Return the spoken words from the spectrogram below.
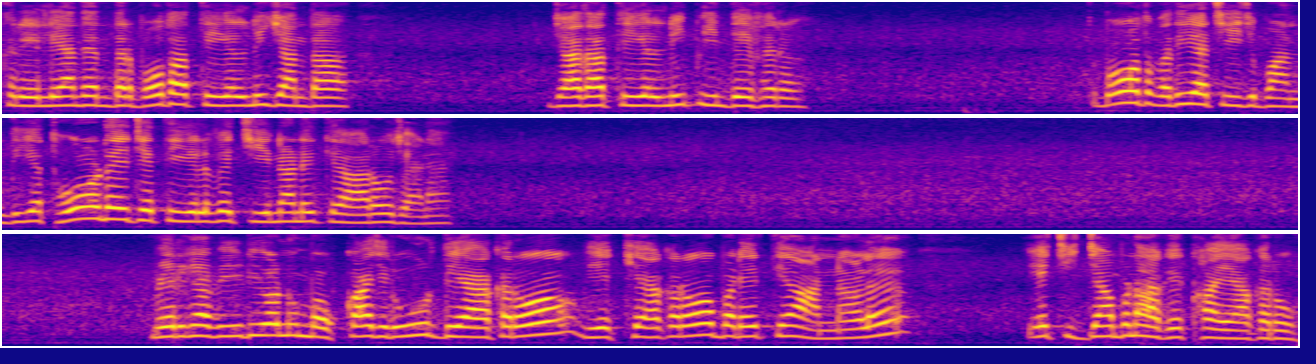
ਕਰੇਲਿਆਂ ਦੇ ਅੰਦਰ ਬਹੁਤਾ ਤੇਲ ਨਹੀਂ ਜਾਂਦਾ, ਜ਼ਿਆਦਾ ਤੇਲ ਨਹੀਂ ਪੀਂਦੇ ਫਿਰ। ਤੇ ਬਹੁਤ ਵਧੀਆ ਚੀਜ਼ ਬਣਦੀ ਹੈ ਥੋੜੇ ਜਿਹੇ ਤੇਲ ਵਿੱਚ ਇਹਨਾਂ ਨੇ ਤਿਆਰ ਹੋ ਜਾਣਾ। ਮੇਰੀਆਂ ਵੀਡੀਓ ਨੂੰ ਮੌਕਾ ਜ਼ਰੂਰ ਦਿਆ ਕਰੋ, ਵੇਖਿਆ ਕਰੋ, ਬੜੇ ਧਿਆਨ ਨਾਲ ਇਹ ਚੀਜ਼ਾਂ ਬਣਾ ਕੇ ਖਾਇਆ ਕਰੋ।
